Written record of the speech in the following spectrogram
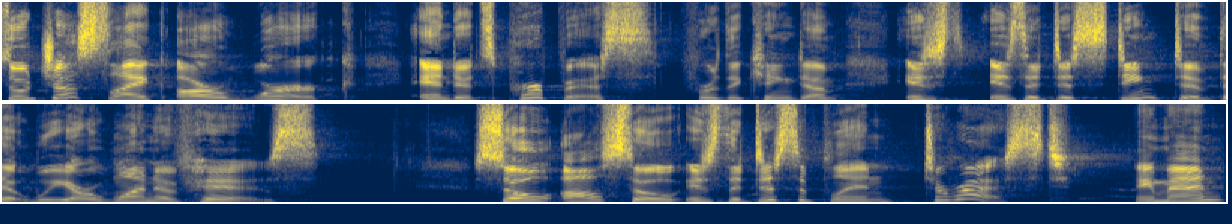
So, just like our work and its purpose, for the kingdom is, is a distinctive that we are one of His. So also is the discipline to rest. Amen?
